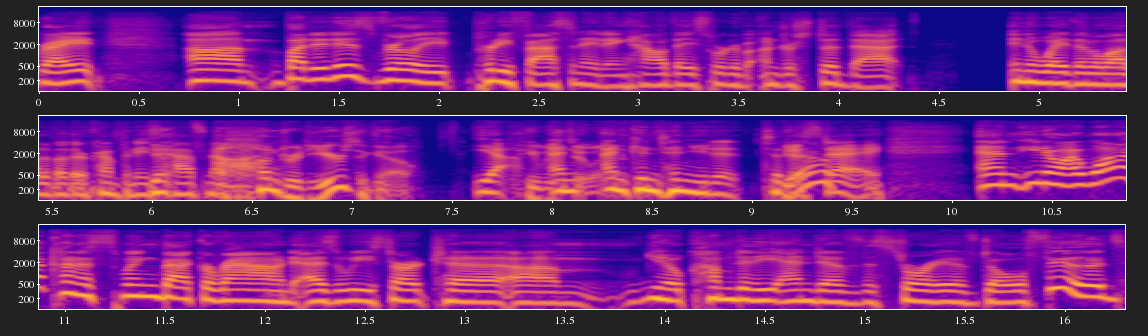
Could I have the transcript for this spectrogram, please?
right? Um, but it is really pretty fascinating how they sort of understood that in a way that a lot of other companies have a not. hundred years ago. Yeah, he was and, doing and it. continued it to this Yeah. day. And you know, I want to kind of swing back around as we start to, um, you know, come to the end of the story of Dole Foods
